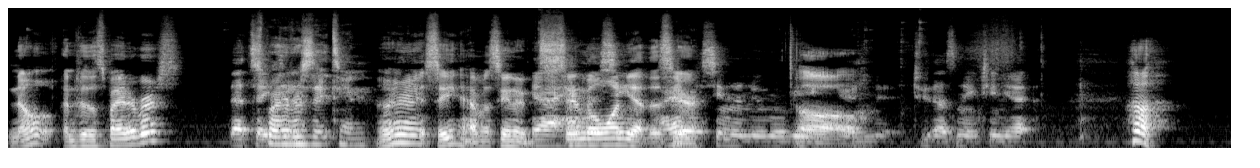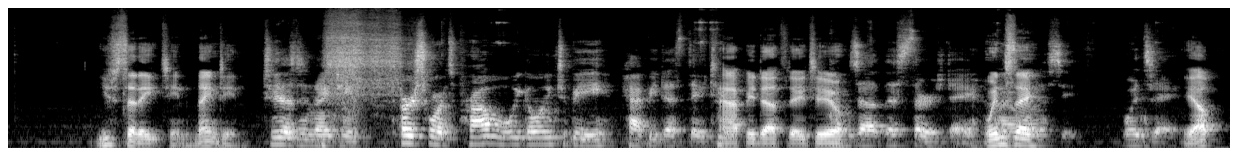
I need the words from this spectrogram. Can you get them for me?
no, Into the Spider Verse. That's 18. Spider Verse 18. All right, see, haven't seen a Yeah, single one seen- yet this I year. I haven't seen a new movie Oh. in 2018 yet. Huh? You said 18, 19. 2019. First one's probably going to be Happy Death Day 2. Happy Death Day 2. Comes out this Thursday. Wednesday. I see- Wednesday. Yep.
